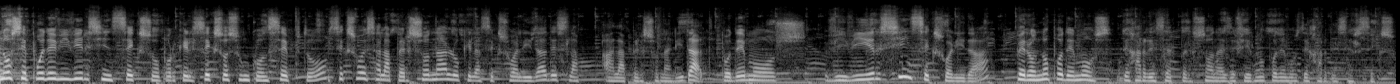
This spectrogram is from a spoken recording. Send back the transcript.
No se puede vivir sin sexo porque el sexo es un concepto. El sexo es a la persona lo que la sexualidad es a la personalidad. Podemos vivir sin sexualidad, pero no podemos dejar de ser persona, es decir, no podemos dejar de ser sexo.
